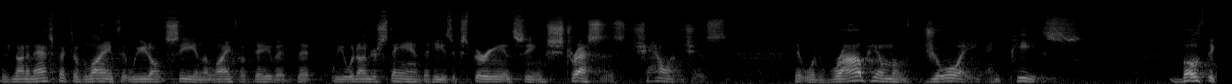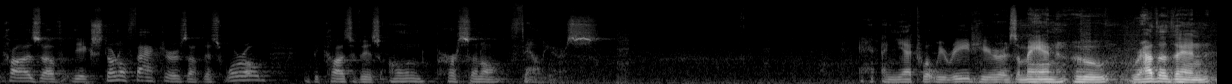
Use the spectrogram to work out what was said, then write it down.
There's not an aspect of life that we don't see in the life of David that we would understand that he's experiencing stresses, challenges that would rob him of joy and peace, both because of the external factors of this world and because of his own personal failures. And yet, what we read here is a man who, rather than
